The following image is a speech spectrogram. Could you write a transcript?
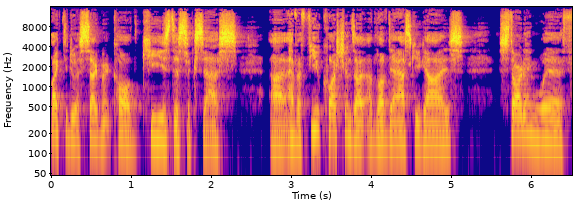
like to do a segment called Keys to Success. Uh, I have a few questions I'd love to ask you guys, starting with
